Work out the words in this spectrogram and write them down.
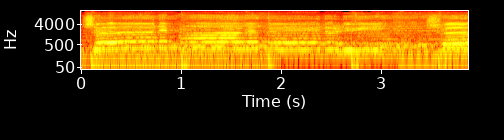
Je n'ai pas rêvé de lui. Je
